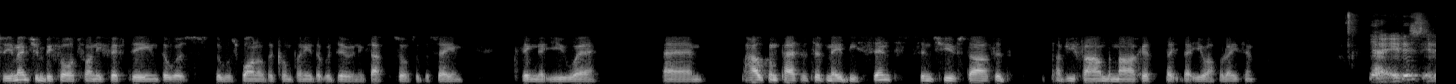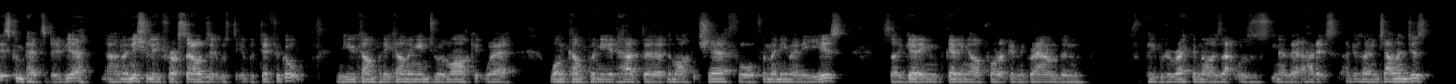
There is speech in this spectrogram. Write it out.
so you mentioned before 2015 there was there was one other company that were doing exactly sort of the same thing that you were. Um, how competitive, maybe since since you've started, have you found the market that, that you operate in? Yeah, it is. It is competitive. Yeah. Um, initially, for ourselves, it was it was difficult. A new company coming into a market where one company had had the, the market share for for many many years. So getting getting our product in the ground and for people to recognise that was you know that had its had its own challenges.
